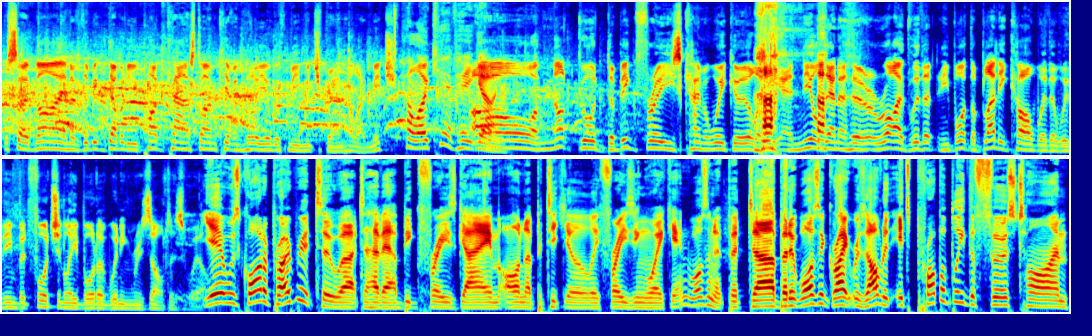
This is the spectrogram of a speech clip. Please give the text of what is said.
episode nine of the Big W podcast. I'm Kevin Hillier with me, Mitch Brown. Hello, Mitch. Hello, Kev. How you going? Oh, I'm not good. The big freeze came a week early, and Neil Danaher arrived with it, and he brought the bloody cold weather with him, but fortunately, he brought a winning result as well. Yeah, it was quite appropriate to uh, to have our big freeze game on a particularly freezing weekend, wasn't it? But uh, but it was a great result. It's probably the first time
